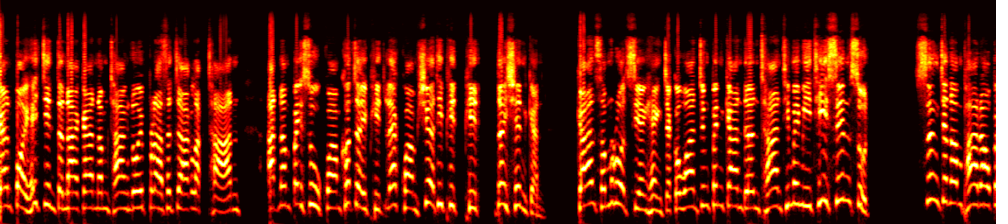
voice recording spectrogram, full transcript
การปล่อยให้จินตนาการนำทางโดยปราศจากหลักฐาน อาจนำไปสู่ความเข้าใจผิดและความเชื่อที่ผิดผิดๆได้เช่นกัน การสำรวจเสียงแห่งจักรวาลจึงเป็นการเดินทางที่ไม่มีที่สิ้นสุด ซึ่งจะนำพาเราไป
